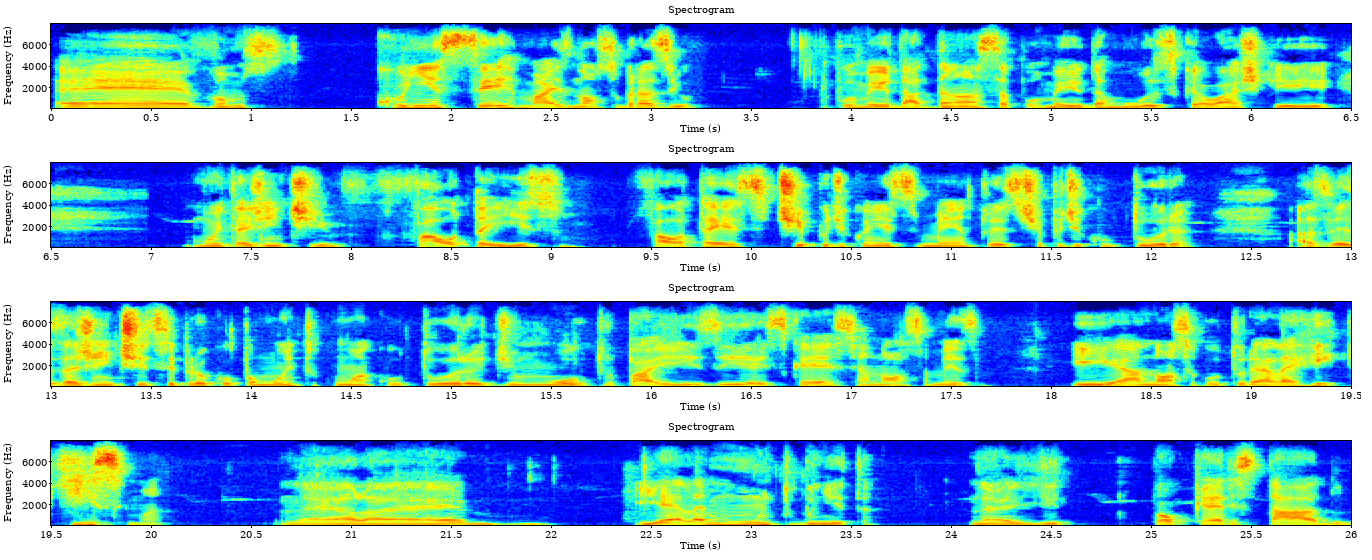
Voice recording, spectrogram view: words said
é vamos conhecer mais nosso Brasil por meio da dança, por meio da música. Eu acho que muita gente falta isso, falta esse tipo de conhecimento, esse tipo de cultura. Às vezes a gente se preocupa muito com a cultura de um outro país e esquece a nossa mesmo. E a nossa cultura ela é riquíssima, né? Ela é e ela é muito bonita, né? De qualquer estado,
